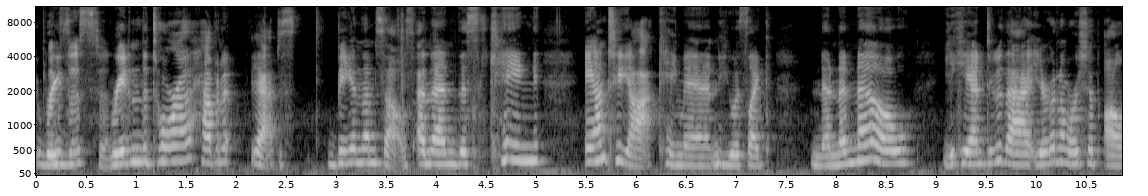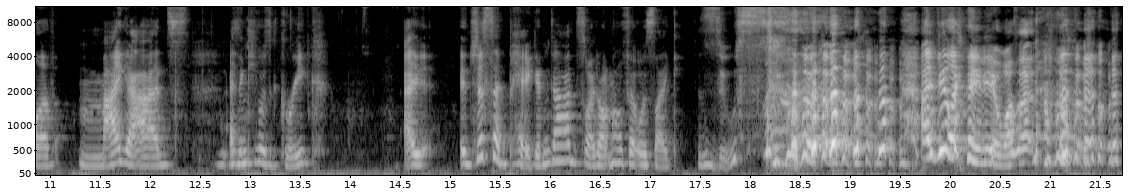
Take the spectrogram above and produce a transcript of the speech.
reading, reading the Torah, having it, yeah, just being themselves. And then this king Antioch came in and he was like, no, no, no, you can't do that. You're going to worship all of my gods. I think he was Greek. I it just said pagan god, so I don't know if it was like Zeus. I feel like maybe it wasn't.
